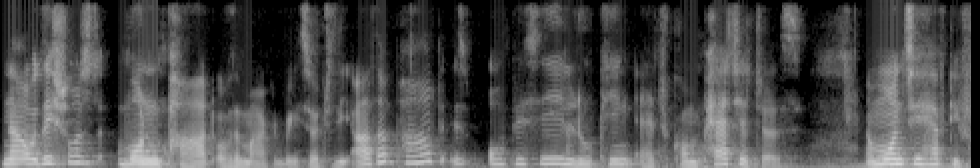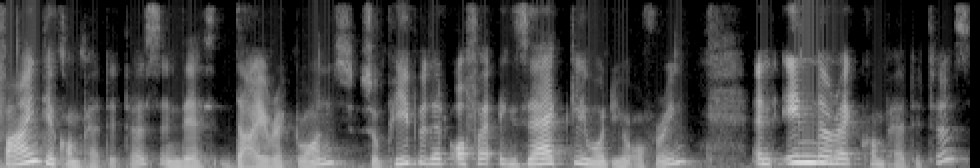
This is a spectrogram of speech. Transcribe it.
Now, this was one part of the market research. The other part is obviously looking at competitors. And once you have defined your competitors, and there's direct ones, so people that offer exactly what you're offering, and indirect competitors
